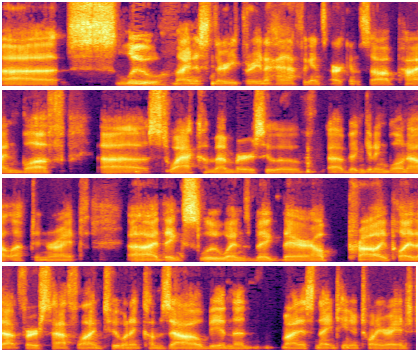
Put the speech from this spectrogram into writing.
uh, SLU minus 33 and a half against Arkansas Pine Bluff. Uh, SWAC members who have uh, been getting blown out left and right. Uh, I think SLU wins big there. I'll probably play that first half line too when it comes out. I'll be in the minus 19 to 20 range.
